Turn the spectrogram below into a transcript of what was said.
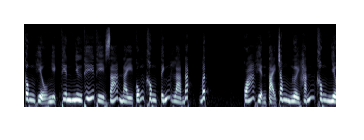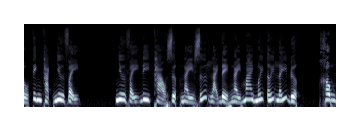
công hiệu nghịch thiên như thế thì giá này cũng không tính là đắt, bất. Quá hiện tại trong người hắn không nhiều tinh thạch như vậy. Như vậy đi thảo dược này giữ lại để ngày mai mới tới lấy được. Không.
